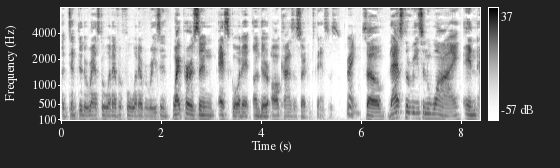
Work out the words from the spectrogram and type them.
attempted arrest or whatever for whatever reason. White person escorted under all kinds of circumstances. Right. So that's the reason why. And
